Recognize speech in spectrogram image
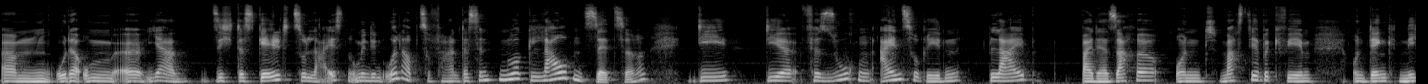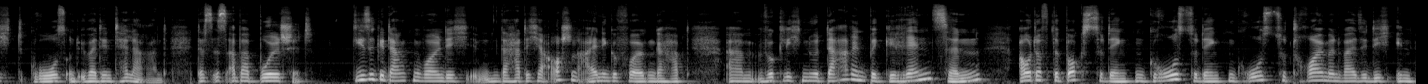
ähm, oder um äh, ja sich das Geld zu leisten, um in den Urlaub zu fahren, das sind nur Glaubenssätze, die dir versuchen einzureden, bleib bei der Sache und mach's dir bequem und denk nicht groß und über den Tellerrand. Das ist aber Bullshit. Diese Gedanken wollen dich, da hatte ich ja auch schon einige Folgen gehabt, ähm, wirklich nur darin begrenzen, out of the box zu denken, groß zu denken, groß zu träumen, weil sie dich in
